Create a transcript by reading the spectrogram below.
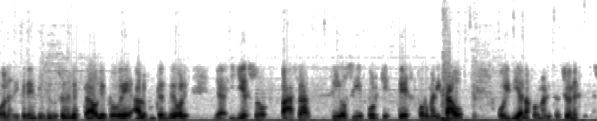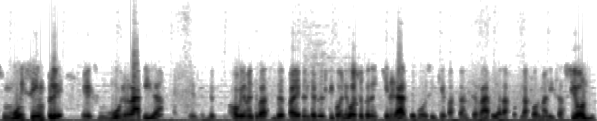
o las diferentes instituciones del Estado le provee a los emprendedores. ¿ya? Y eso pasa sí o sí porque estés formalizado. Hoy día la formalización es, muy simple, es muy rápida, eh, obviamente va, a depender del tipo de negocio, pero en general te puedo decir que es bastante rápida la, formalización.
